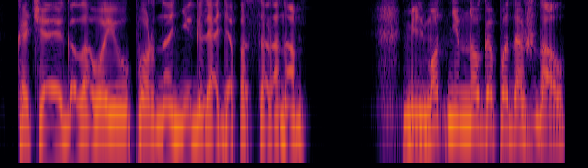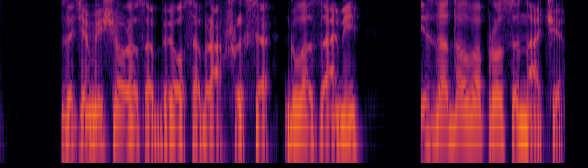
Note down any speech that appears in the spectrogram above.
— качая головой и упорно не глядя по сторонам. Мельмот немного подождал, затем еще раз обвел собравшихся глазами и задал вопрос иначе.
